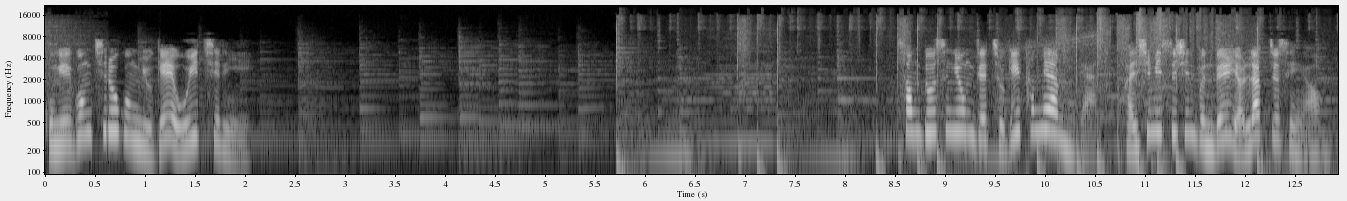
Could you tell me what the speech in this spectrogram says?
010-7506-5272 성도 승용제 초기 판매합니다. 관심 있으신 분들 연락주세요.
